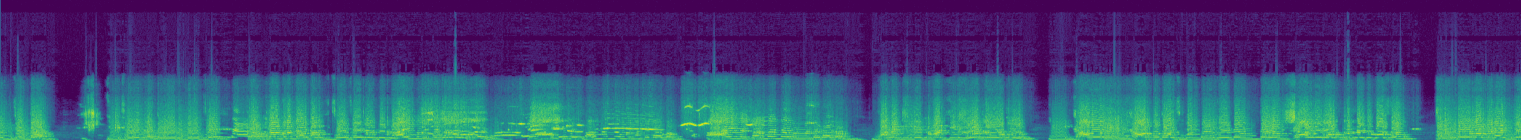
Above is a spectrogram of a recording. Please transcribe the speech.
మీకు చెప్తాం. ఈ చెరువు కట్ట రేటు గురించి తప్పకుండా మనకి చేసేటువంటి నాయకుడు చంద్రబాబు నాయుడు. ఆయన సంబంధం ఉన్నంత కాలం మనకి ఎటువంటి లోటు రాదు. ఈ కావాలని కాపు కాల్చుకుంటూ నిరంతరం కావాలి అభ్యున్నతి కోసం చంద్రబాబు నాయుడు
